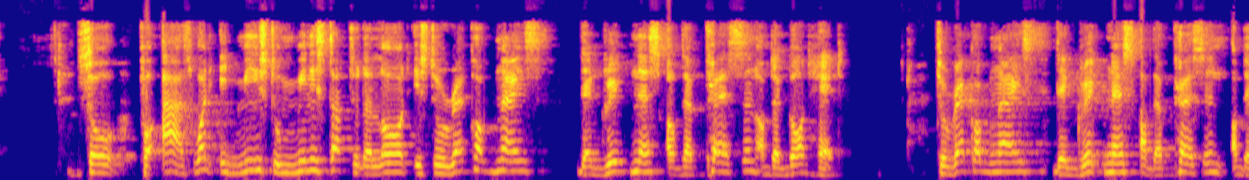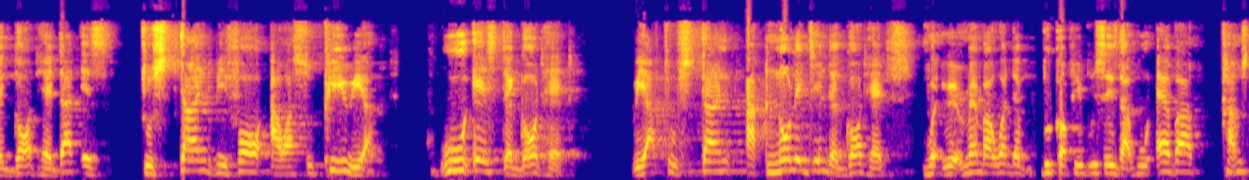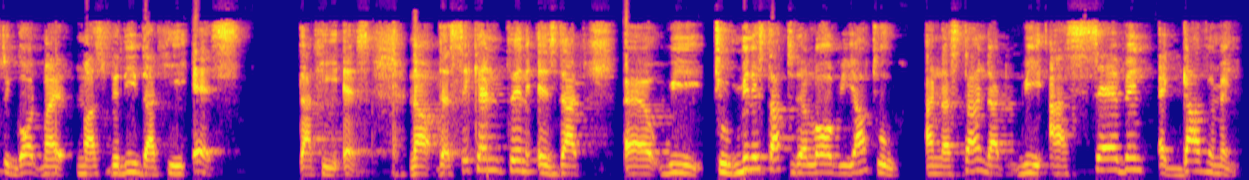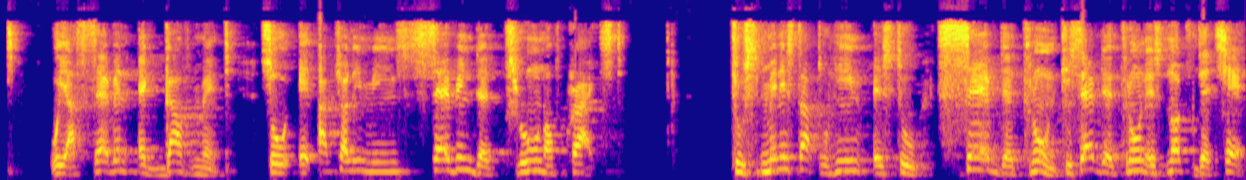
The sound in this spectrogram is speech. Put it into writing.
So for us, what it means to minister to the Lord is to recognize the greatness of the person of the Godhead to recognize the greatness of the person of the Godhead. That is to stand before our superior, who is the Godhead. We have to stand acknowledging the Godhead. We- Remember what the book of Hebrews says that whoever comes to God might, must believe that He is. That He is. Now, the second thing is that uh, we, to minister to the Lord, we have to understand that we are serving a government. We are serving a government. So it actually means serving the throne of Christ. To minister to him is to serve the throne. To serve the throne is not the chair.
